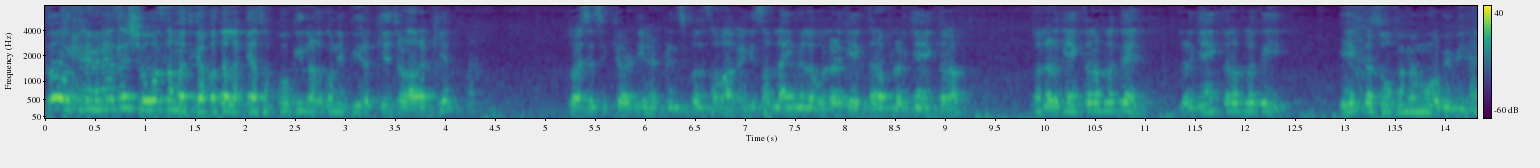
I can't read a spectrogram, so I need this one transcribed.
तो उतने में ना ऐसे शोर समझ गया, पता लग गया सबको कि लड़कों ने पी रखी है, चढ़ा रखी है। तो ऐसे सिक्योरिटी हेड प्रिंसिपल सब आ गए कि सब लाइन में लगो, लड़के एक तरफ़, लड़कियाँ एक तरफ़। तो लड़के एक तरफ़ लग गए, लड़कियाँ एक तरफ़ लग गई। एक का सोफे में मुँह अभी भी है।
